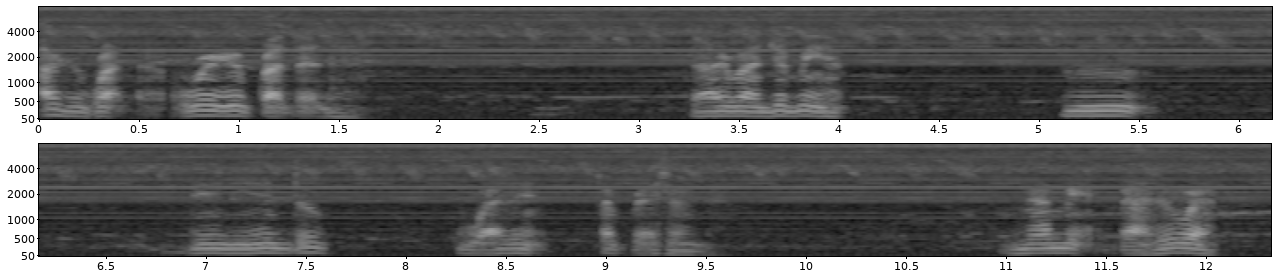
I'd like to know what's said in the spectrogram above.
I Aku cuate, we cuate. Ya cuate mía. Mm. 540 personas. Una mierda, sube.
